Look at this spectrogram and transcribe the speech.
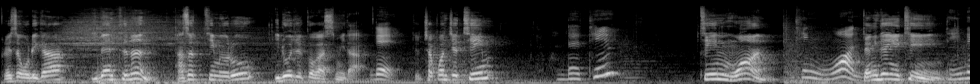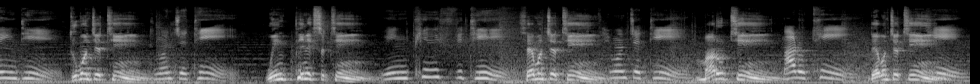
그래서 우리가 이벤트는 다섯 팀으로 이루어질 것 같습니다. 네. 첫 번째 팀, 근데 팀? 팀 1, 팀 원. 댕댕이 팀. 댕댕 팀. 두 번째 팀, 두 번째 팀. 윙 피닉스 팀. 윙 피닉스 팀. 세 번째 세 팀, 번째 팀. 마루 팀. 마루 팀. 네 번째 팀, 팀.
